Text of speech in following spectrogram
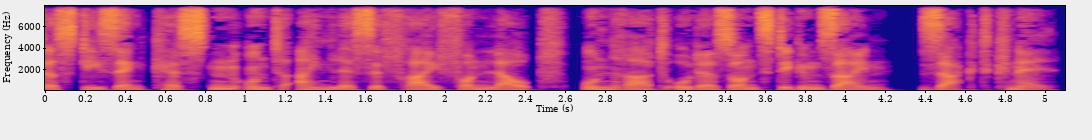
dass die Senkkästen und Einlässe frei von Laub, Unrat oder sonstigem seien, sagt Knell.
